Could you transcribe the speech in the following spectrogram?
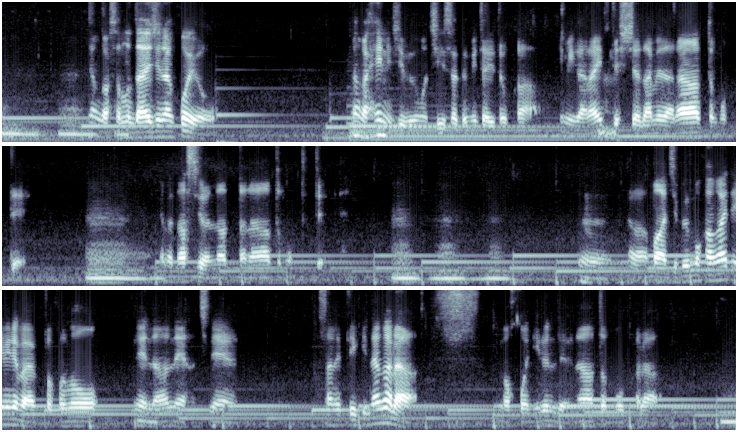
うん。なんかその大事な声を、なんか変に自分を小さく見たりとか、意味がないってしちゃダメだなと思って、うん。なんか出すようになったなと思ってて。うん。うん。うん。だからまあ自分も考えてみれば、やっぱこのね、7年、8年重ねていきながら、今ここにいるんだよなと思うから、うん。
